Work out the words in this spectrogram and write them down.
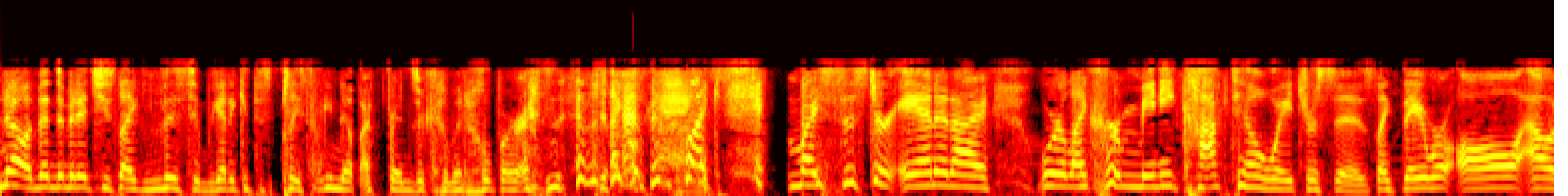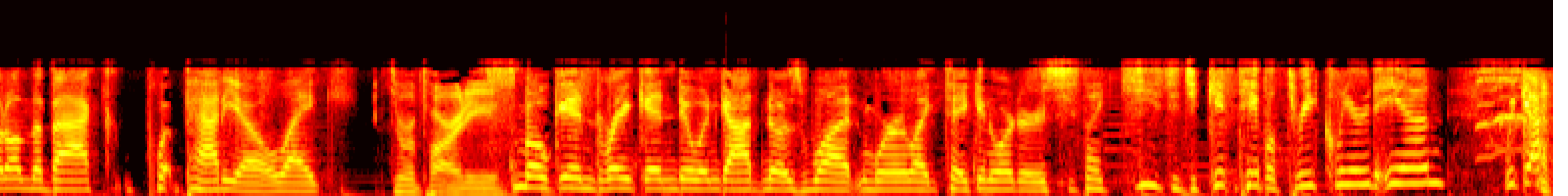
no, and then the minute she's like, "Listen, we got to get this place cleaned up. My friends are coming over." And then like it was like my sister Ann and I were like her mini cocktail waitresses. Like they were all out on the back patio, like Threw a party. smoking, drinking, doing God knows what, and we're like taking orders. She's like, "Geez, did you get table three cleared, Ann? We got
